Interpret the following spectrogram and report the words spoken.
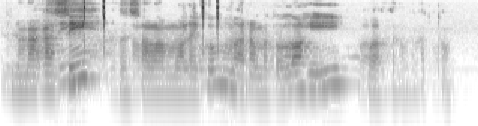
Terima kasih. Wassalamualaikum warahmatullahi wabarakatuh.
